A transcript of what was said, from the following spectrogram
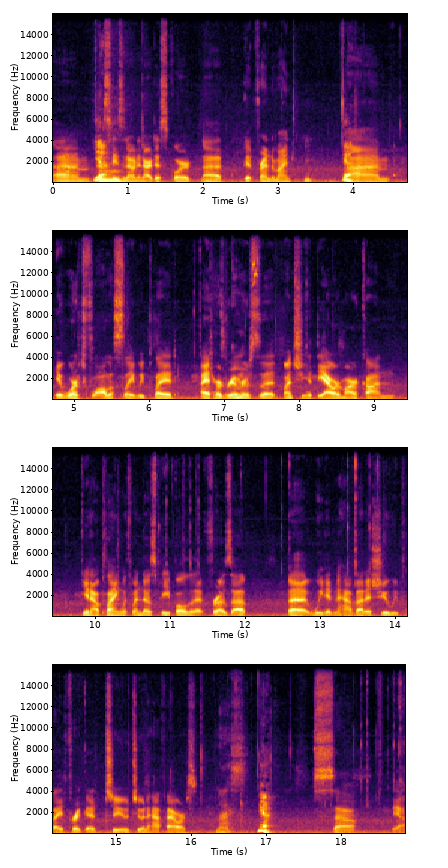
Um, Yeah. as he's known in our Discord. Uh, good friend of mine. yeah, Um, it worked flawlessly. We played. I had heard great. rumors that once you hit the hour mark on, you know, playing with Windows people, that it froze up. But we didn't have that issue. We played for a good two, two and a half hours. Nice. yeah, So, yeah.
